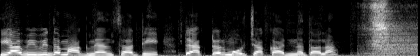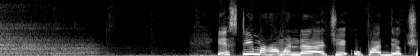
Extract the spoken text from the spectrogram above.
या विविध मागण्यांसाठी ट्रॅक्टर मोर्चा काढण्यात आला. एस टी महामंडळाचे उपाध्यक्ष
